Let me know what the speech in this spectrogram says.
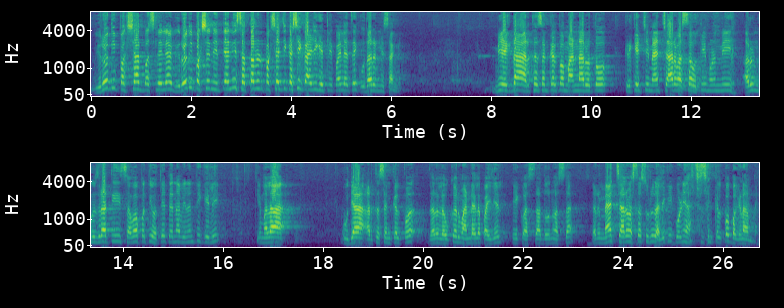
विरोधी पक्षात बसलेल्या विरोधी पक्ष नेत्यांनी सत्तारूढ पक्षाची कशी काळजी घेतली पाहिजे याचं एक उदाहरण मी सांगेन. मी एकदा अर्थसंकल्प मांडणार होतो. क्रिकेटची मॅच चार वाजता होती म्हणून मी अरुण गुजराती सभापती होते. त्यांना विनंती केली की मला उद्या अर्थसंकल्प जरा लवकर मांडायला पाहिजे. एक वाजता दोन वाजता. कारण मॅच चार वाजता सुरू झाली की कोणी अर्थसंकल्प बघणार नाही.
